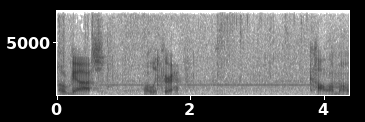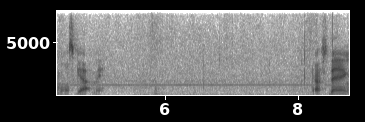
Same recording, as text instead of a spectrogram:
Oh gosh. Holy crap. Column almost got me. Gosh dang.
